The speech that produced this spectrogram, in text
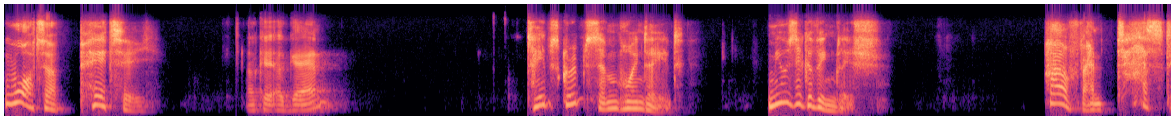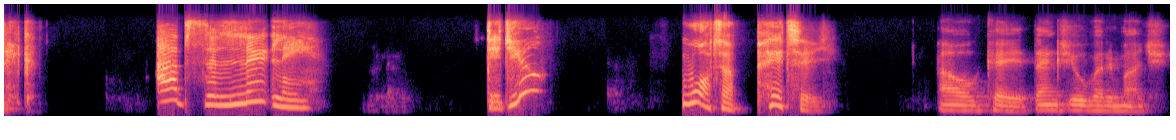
What a pity! Okay, again. Tape script 7.8. Music of English. How fantastic! Absolutely. Did you? What a pity! Okay, thank you very much.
